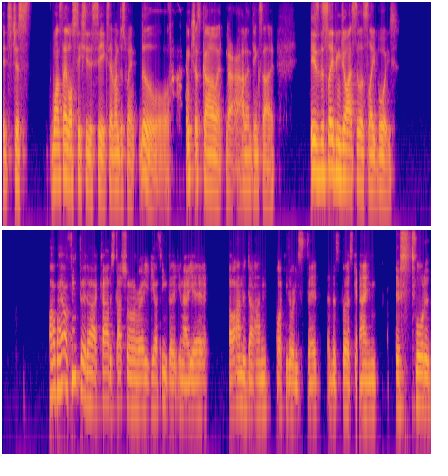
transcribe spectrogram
it's just once they lost 60 to 6, everyone just went, and just kind of went, no, I don't think so. Is the sleeping giant still asleep, boys? Oh, mate, I think that uh, touched on already. I think that, you know, yeah, underdone, like he's already said, in this first game. They've slaughtered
